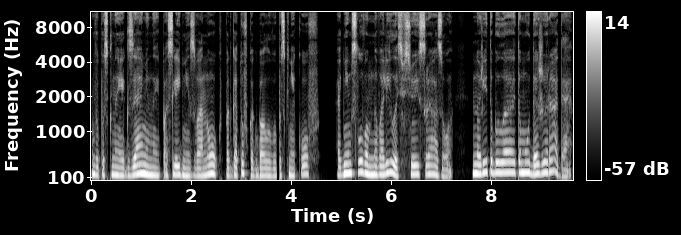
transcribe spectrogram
Выпускные экзамены, последний звонок, подготовка к балу выпускников. Одним словом, навалилось все и сразу. Но Рита была этому даже рада.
